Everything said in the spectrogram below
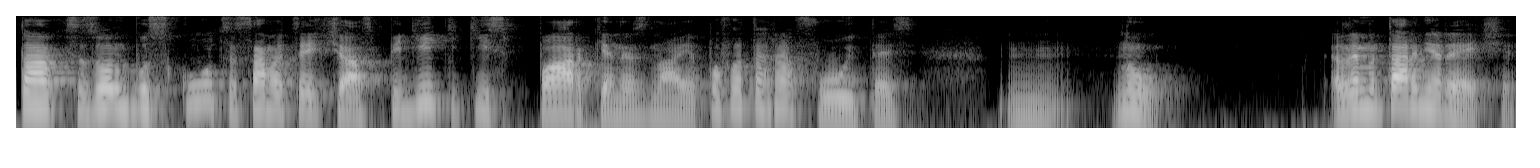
Так, сезон буску це саме цей час. Підіть в якийсь парк, я не знаю, пофотографуйтесь. Ну, елементарні речі.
